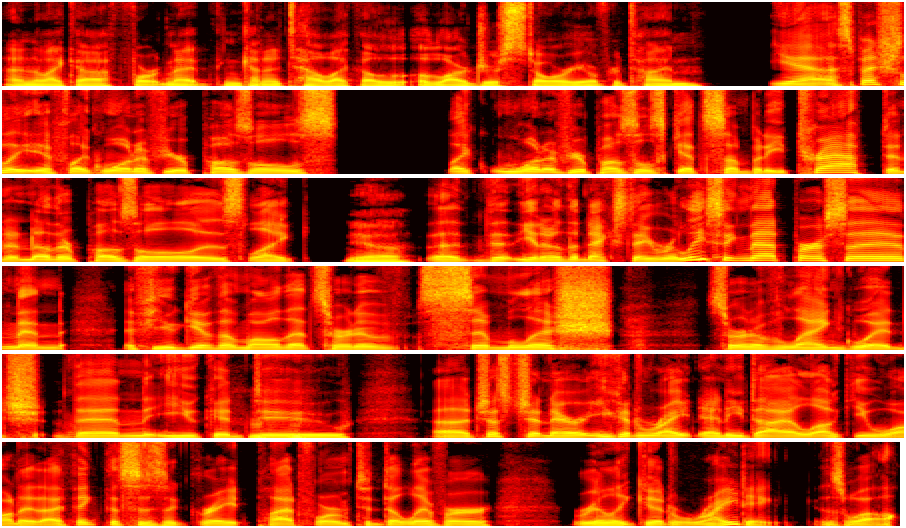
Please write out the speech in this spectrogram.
and like a Fortnite can kind of tell like a, a larger story over time. Yeah, especially if like one of your puzzles like one of your puzzles gets somebody trapped and another puzzle is like Yeah. uh, the, you know the next day releasing that person and if you give them all that sort of simlish sort of language then you could do uh, just generic you could write any dialogue you wanted i think this is a great platform to deliver really good writing as well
